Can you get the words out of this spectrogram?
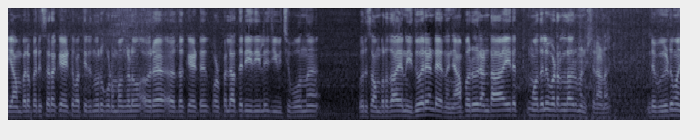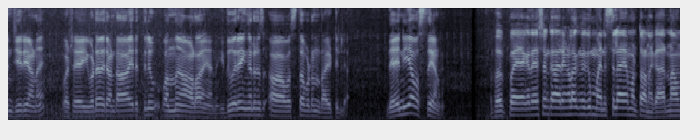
ഈ അമ്പല പരിസരമൊക്കെ ആയിട്ട് പത്തിരുന്നൂറ് കുടുംബങ്ങളും അവരെ ഇതൊക്കെ ആയിട്ട് കുഴപ്പമില്ലാത്ത രീതിയിൽ ജീവിച്ചു പോകുന്ന ഒരു സമ്പ്രദായമാണ് ഇതുവരെ ഉണ്ടായിരുന്നത് ഞാൻ ഇപ്പോൾ ഒരു രണ്ടായിരം മുതൽ ഇവിടെ ഉള്ള ഒരു മനുഷ്യനാണ്. എന്റെ വീട് മഞ്ചേരിയാണ്. പക്ഷേ ഇവിടെ രണ്ടായിരത്തിൽ വന്ന ആളാണ് ഞാൻ. ഇതുവരെ ഇങ്ങനൊരു അവസ്ഥ ഇവിടെ ഉണ്ടായിട്ടില്ല. ദയനീയ അവസ്ഥയാണ്. അപ്പോൾ ഇപ്പോൾ ഏകദേശം കാര്യങ്ങളൊക്കെ നിങ്ങൾക്ക് മനസ്സിലായ മട്ടാണ്. കാരണം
